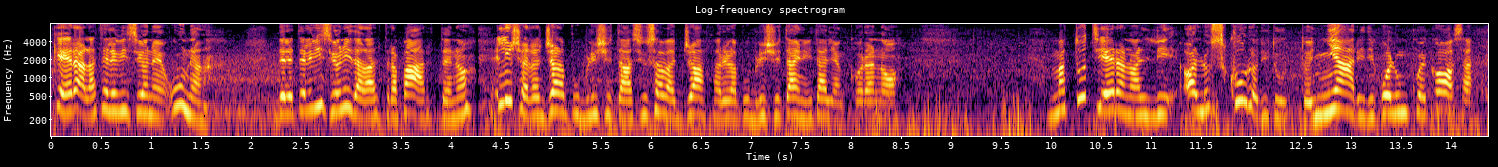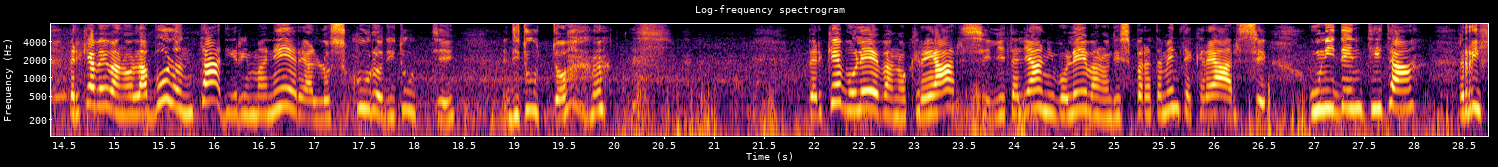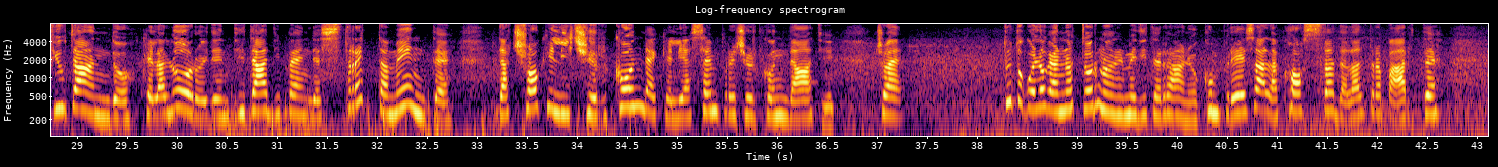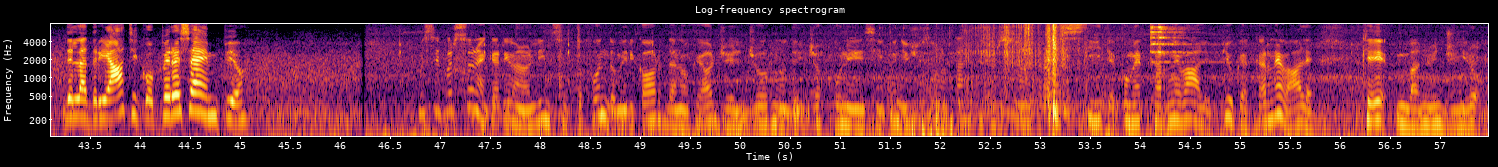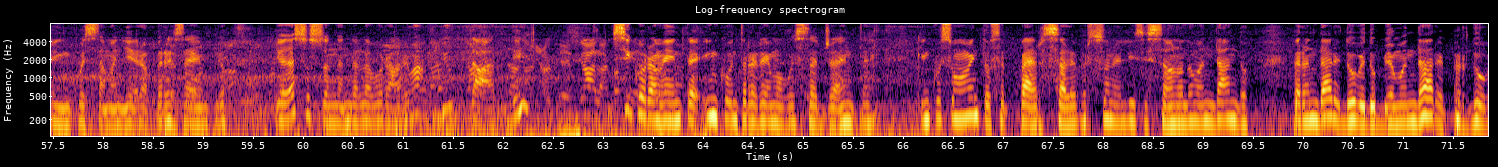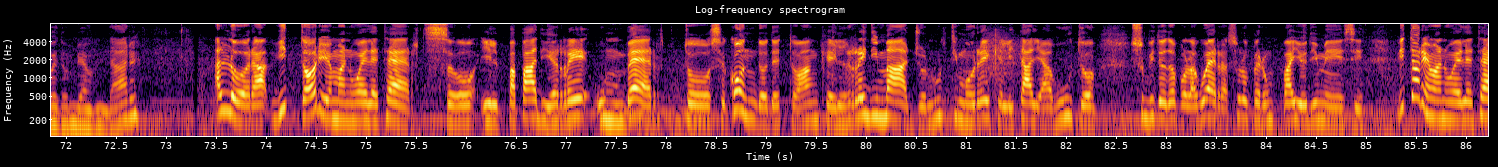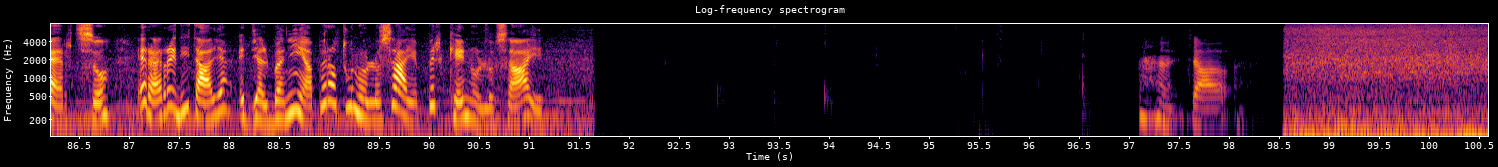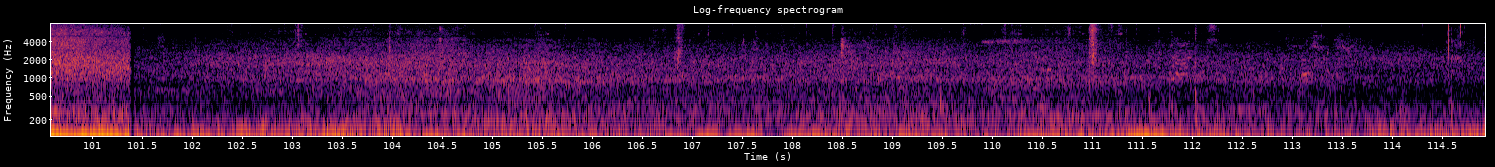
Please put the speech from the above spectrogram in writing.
che era la televisione una delle televisioni dall'altra parte, no? E lì c'era già la pubblicità, si usava già fare la pubblicità, in Italia ancora no ma tutti erano all'oscuro di tutto, ignari di qualunque cosa, perché avevano la volontà di rimanere all'oscuro di tutti, di tutto. perché volevano crearsi, gli italiani volevano disperatamente crearsi un'identità rifiutando che la loro identità dipende strettamente da ciò che li circonda e che li ha sempre circondati, cioè tutto quello che hanno attorno nel Mediterraneo, compresa la costa dall'altra parte dell'Adriatico, per esempio. Queste persone che arrivano lì in sottofondo mi ricordano che oggi è il giorno dei giapponesi, quindi ci sono tante persone travestite come a carnevale, più che a carnevale, che vanno in giro in questa maniera, per esempio. Io adesso sto andando a lavorare, ma più tardi sicuramente incontreremo questa gente che in questo momento si è persa, le persone lì si stavano domandando per andare dove dobbiamo andare e per dove dobbiamo andare. Allora, Vittorio Emanuele III, il papà di re Umberto II, detto anche il re di maggio, l'ultimo re che l'Italia ha avuto subito dopo la guerra, solo per un paio di mesi. Vittorio Emanuele III era re d'Italia e di Albania, però tu non lo sai e perché non lo sai? Ciao.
